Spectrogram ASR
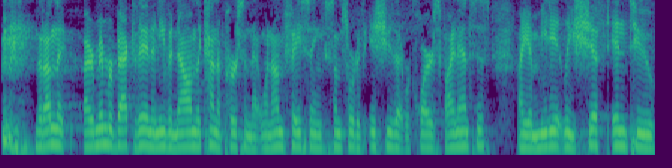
that I'm the, I remember back then and even now, I'm the kind of person that when I'm facing some sort of issue that requires finances, I immediately shift into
